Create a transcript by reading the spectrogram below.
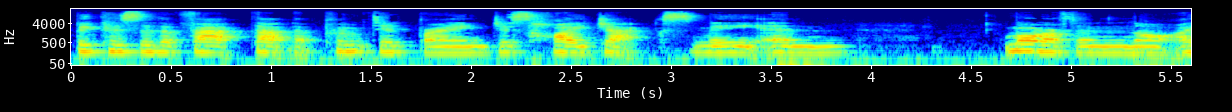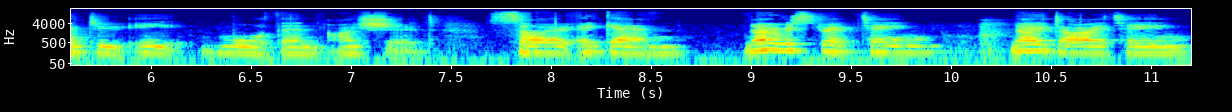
because of the fact that the primitive brain just hijacks me and more often than not I do eat more than I should. So again, no restricting, no dieting,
